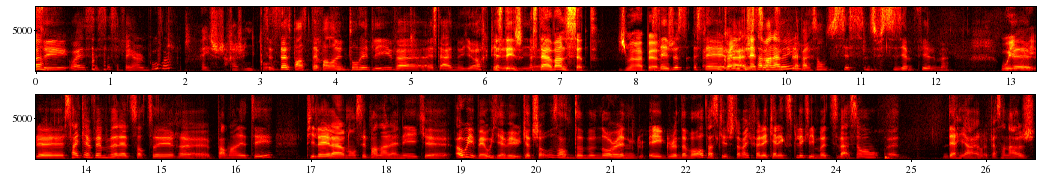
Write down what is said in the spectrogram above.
annoncé... Ouais, c'est ça, ça fait un bout, hein? Hey, je rajeunis pas. C'est ça, je pense que c'était pendant une tournée de livres, euh, elle était à New York. C'était dit, euh, c'était avant le 7, je me rappelle. C'était juste, c'était euh, juste avant la- l'apparition du, six- du sixième film. Oui. le, Oui. le cinquième film venait de sortir euh, pendant l'été. Puis là, elle a annoncé pendant l'année que. Ah oui, ben oui, il y avait eu quelque chose entre Dumbledore et, Gr- et Grindelwald parce que justement, il fallait qu'elle explique les motivations euh, derrière le personnage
